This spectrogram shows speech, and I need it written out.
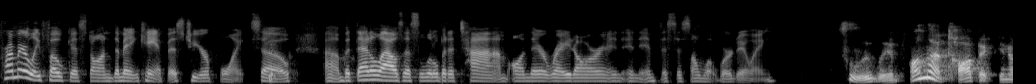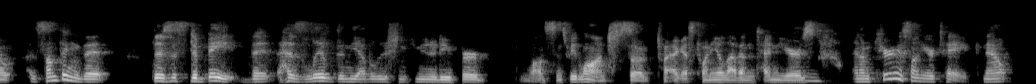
primarily focused on the main campus to your point. So um, but that allows us a little bit of time on their radar and, and emphasis on what we're doing. Absolutely. On that topic you know something that there's this debate that has lived in the EvoLLLution community for well since we launched so i guess 2011 10 years. Mm-hmm. and i'm curious on your take. Now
